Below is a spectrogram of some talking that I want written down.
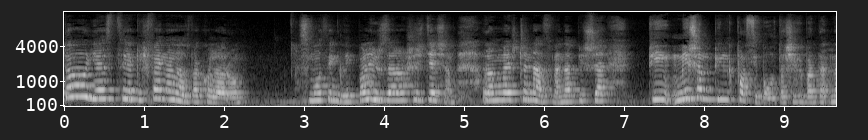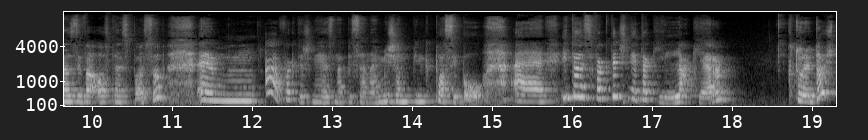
To jest jakaś fajna nazwa koloru. Smoothing Lip Polish 060, ale on ma jeszcze nazwę, napiszę Mission Pink Possible to się chyba nazywa o w ten sposób. Um, a, faktycznie jest napisane Mission Pink Possible. E, I to jest faktycznie taki lakier który dość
